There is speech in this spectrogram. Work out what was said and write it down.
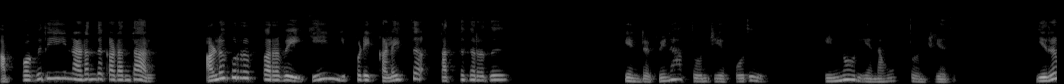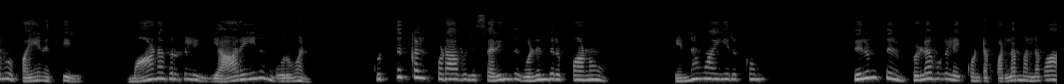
அப்பகுதியை நடந்து கடந்தால் அழுகுறப் பறவை ஏன் இப்படி களைத்து கத்துகிறது? என்ற வினா தோன்றிய போது இன்னொரு எண்ணமும் தோன்றியது. இரவு பயணத்தில் மாணவர்களில் யாரேனும் ஒருவன் குத்துக்கள் புடாவில் சரிந்து விழுந்திருப்பானோ? என்னவாயிருக்கும்? பெரும் பெரும் பிளவுகளை கொண்ட பள்ளமல்லவா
